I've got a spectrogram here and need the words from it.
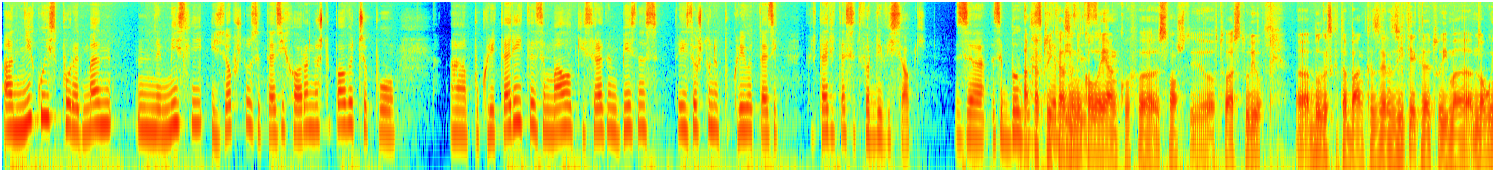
А никой, според мен, не мисли изобщо за тези хора. Нещо повече по, а, по критериите за малък и среден бизнес, те изобщо не покриват тези критерии, те са твърде високи за, за българския А както и каза бизнес. Никола Янков с нощи в това студио, Българската банка за развитие, където има много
